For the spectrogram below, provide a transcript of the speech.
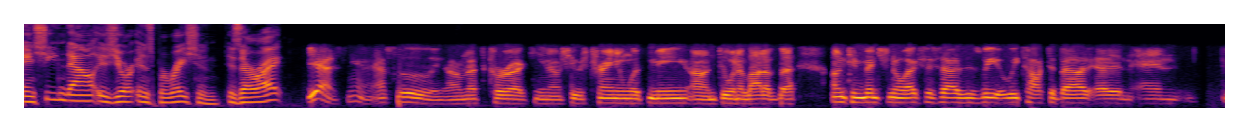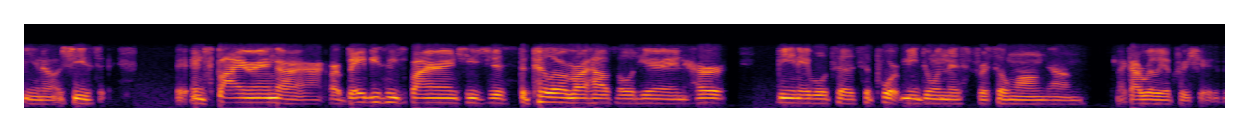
and she now is your inspiration. Is that right? Yes, yeah, absolutely. Um, that's correct. You know, she was training with me, um, doing a lot of the unconventional exercises we we talked about, and and you know, she's inspiring. Our our baby's inspiring. She's just the pillar of our household here, and her being able to support me doing this for so long. Um, like I really appreciate it.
